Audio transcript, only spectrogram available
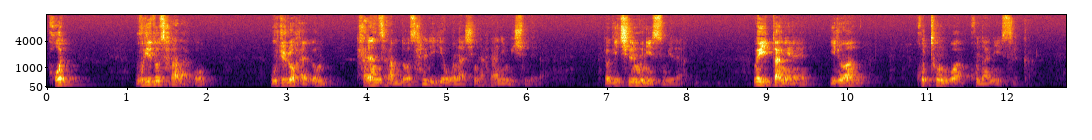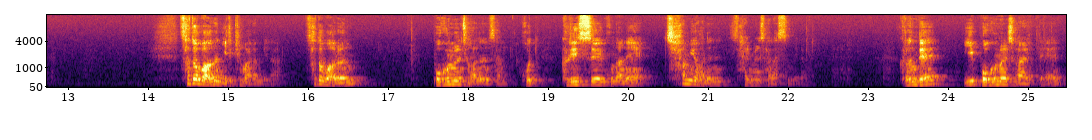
곧 우리도 살아나고 우리로 하여금 다른 사람도 살리기 원하시는 하나님이십니다. 여기 질문이 있습니다. 왜 이 땅에 이러한 고통과 고난이 있을까? 사도 바울은 이렇게 말합니다. 사도 바울은 복음을 전하는 삶, 곧 그리스의 고난에 참여하는 삶을 살았습니다. 그런데 이 복음을 전할 때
